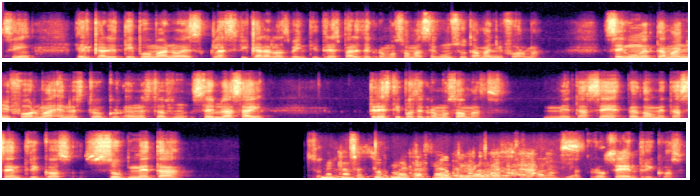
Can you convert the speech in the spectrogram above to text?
¿Sí? El cariotipo humano es clasificar a los 23 pares de cromosomas según su tamaño y forma. Según el tamaño y forma, en, nuestro, en nuestras células hay tres tipos de cromosomas. Metacé- perdón, metacéntricos, submeta Meta, submetacéntricos. y acrocéntricos.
